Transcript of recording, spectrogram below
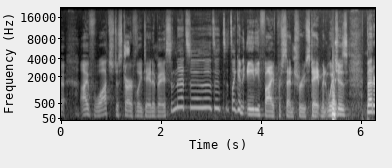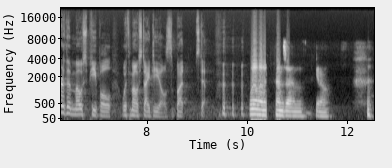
I've watched a Starfleet database, and that's uh, a, it's, it's like an eighty-five percent true statement, which is better than most people with most ideals, but still. Well, and it depends on you know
